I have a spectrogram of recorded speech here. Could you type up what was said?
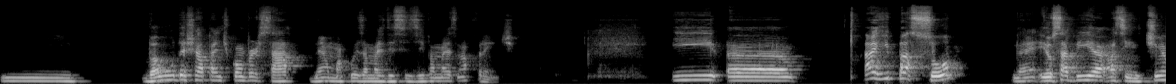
E vamos deixar para a gente conversar, né? Uma coisa mais decisiva mais na frente. E uh, aí passou né? Eu sabia, assim, tinha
